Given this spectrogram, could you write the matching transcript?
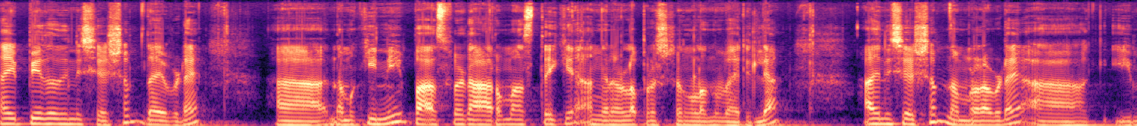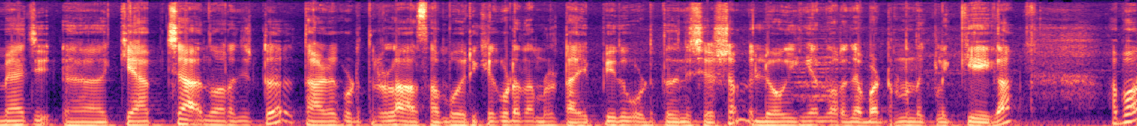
ടൈപ്പ് ചെയ്തതിന് ശേഷം ദാ ഇവിടെ നമുക്ക് നമുക്കിനി പാസ്വേഡ് ആറ് മാസത്തേക്ക് അങ്ങനെയുള്ള പ്രശ്നങ്ങളൊന്നും വരില്ല. അതിനുശേഷം നമ്മളവിടെ ഇമാജ് ക്യാപ്ച എന്ന് പറഞ്ഞിട്ട് താഴെ കൊടുത്തിട്ടുള്ള ആ സംഭവം ഒരിക്കൽ കൂടെ നമ്മൾ ടൈപ്പ് ചെയ്ത് കൊടുത്തതിന് ശേഷം ലോഗിങ് എന്ന് പറഞ്ഞ ബട്ടൺ ഒന്ന് ക്ലിക്ക് ചെയ്യുക. അപ്പോൾ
